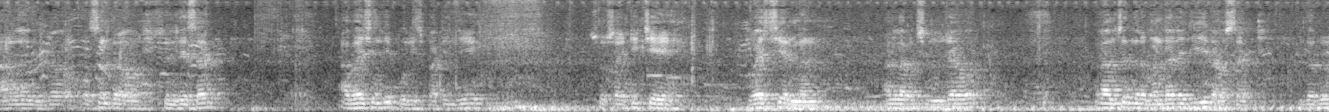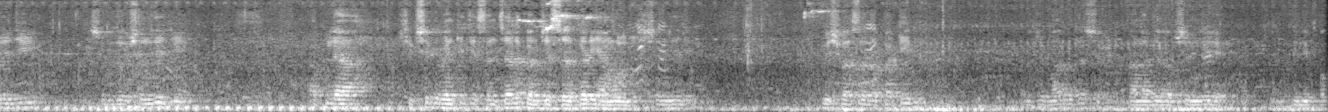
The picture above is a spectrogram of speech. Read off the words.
आनंदराव वसंतराव शिंदे साहेब अभय शिंदे पोलीस पाटीलजी सोसायटीचे व्हाईस चेअरमन अल्लाबक्ष मुजावर रामचंद्र भंडारेजी रावसाहेब दरोरेजी सुखदेव शिंदेजी आपल्या शिक्षक बँकेचे संचालक आमचे सहकारी अमोल शिंदेजी विश्वासदादा पाटील आमचे मार्गदर्शक तानाजीराव शिंदे दिलीप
